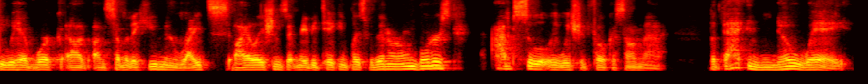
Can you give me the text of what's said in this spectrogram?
Do we have work uh, on some of the human rights violations that may be taking place within our own borders? Absolutely, we should focus on that. But that in no way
